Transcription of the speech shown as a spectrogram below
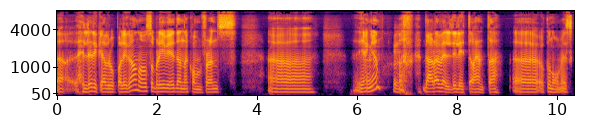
Heller ikke Europaligaen, og så blir vi denne conference-gjengen. Mm. Der det er veldig lite å hente uh, økonomisk.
